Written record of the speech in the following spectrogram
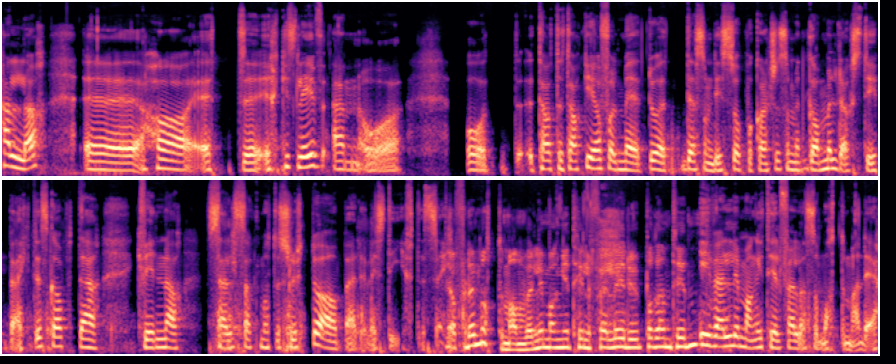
heller eh, ha et eh, yrkesliv enn å å ta til takke iallfall med det som de så på kanskje som et gammeldags type ekteskap, der kvinner selvsagt måtte slutte å arbeide hvis de giftet seg. Ja, For det måtte man vel i mange tilfeller på den tiden? I veldig mange tilfeller så måtte man det.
